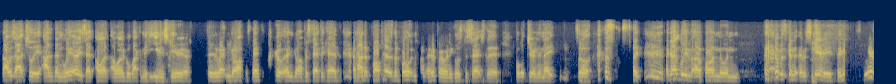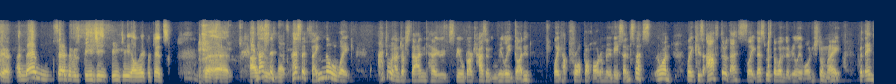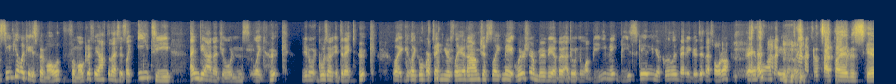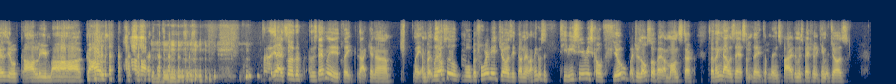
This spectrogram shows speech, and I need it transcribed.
That was actually added in later. He said, "I want, I want to go back and make it even scarier." So they went and got a prosthetic, and got a prosthetic head and had it pop out of the boat in front of Hooper when he goes to search the boat during the night. So like, I can't believe upon knowing it was gonna. It was scary. They made it scarier, and then said it was PG, PG, all right for kids. But uh, that's the, that's the thing, though. Like, I don't understand how Spielberg hasn't really done like a proper horror movie since this one. Like, because after this, like this was the one that really launched him, right? But then see if you look at his filmography after this, it's like E.T., Indiana Jones, like Hook. You know, it goes on to direct Hook like like over 10 years later and i'm just like mate where's your movie about? I don't know a bee make bees scary. You're clearly very good at this horror. Jones had plenty of his scares you. Know Kali Ma Kali yeah so the, there's definitely like that kind of like and but we also well before he made jaws he'd done it i think it was a tv series called Duel which was also about a monster. So i think that was uh, something, something that inspired him especially when it came to jaws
